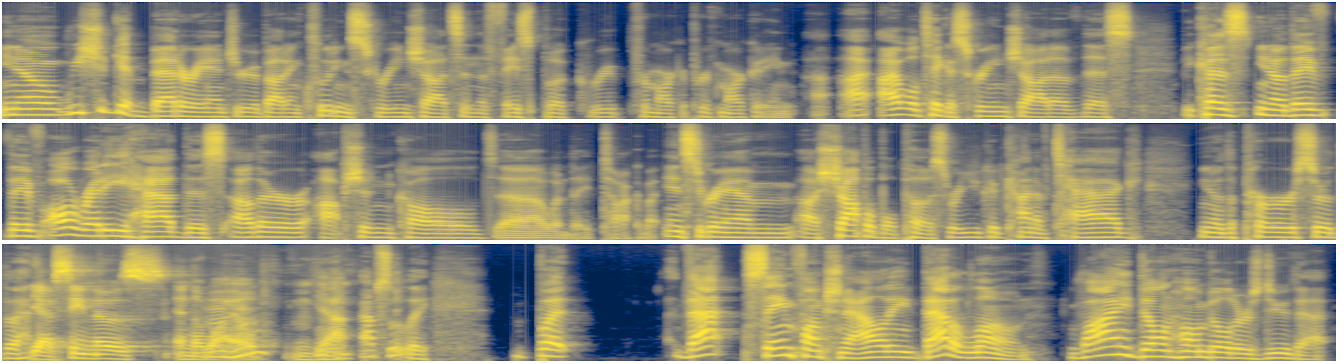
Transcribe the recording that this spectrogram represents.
You know, we should get better, Andrew, about including screenshots in the Facebook group for market proof marketing. I, I will take a screenshot of this because you know they've they've already had this other option called uh, what did they talk about? Instagram uh, shoppable posts where you could kind of tag you know the purse or the Yeah, I've seen those in the wild. Mhm. yeah, absolutely. But that same functionality, that alone, why don't home builders do that?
